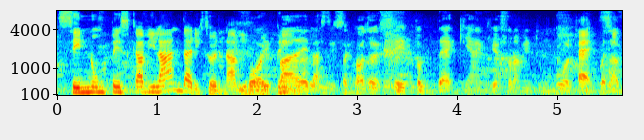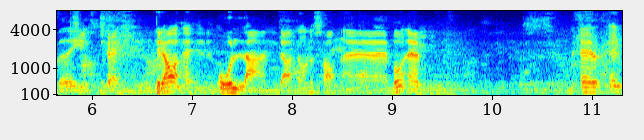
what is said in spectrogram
se non pescavi landa, ritornavi Puoi come prima. fare la stessa cosa se top decki anche solamente un volto Eh, quella sì, sì, cioè, però eh, Olanda, non lo so, eh, boh, è, è- è-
